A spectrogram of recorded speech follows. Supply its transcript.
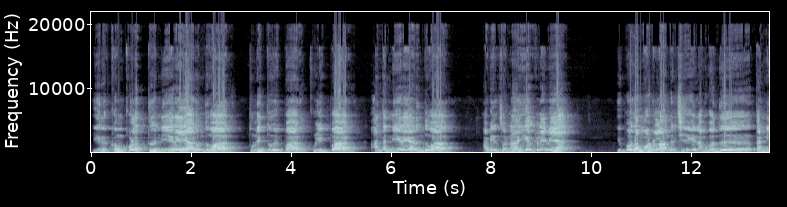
இருக்கும் குளத்து நீரை அருந்துவார். துணி துவைப்பார் குளிப்பார் அந்த நீரை அருந்துவார். அப்படின்னு சொன்னால் ஏற்கனவே இப்போ தான் மோட்டர்லாம் வந்துடுச்சு நமக்கு வந்து தண்ணி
